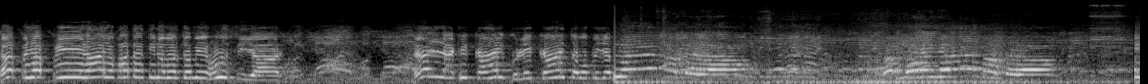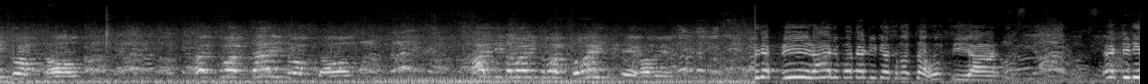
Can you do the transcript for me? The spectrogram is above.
হ্যাঁ বিজেপি রাজপথে তৃণমূল তুমি হুঁশিয়ার। এই লাঠি কাই গুলি কাই তবু বিজেপি মাতারাম। রাজপথে দ্বিতীয় সংস্থা হুঁশিয়ার। এটিডি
